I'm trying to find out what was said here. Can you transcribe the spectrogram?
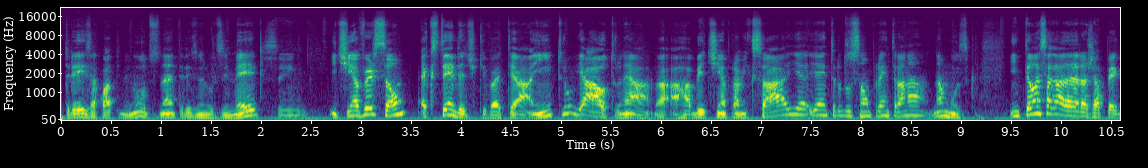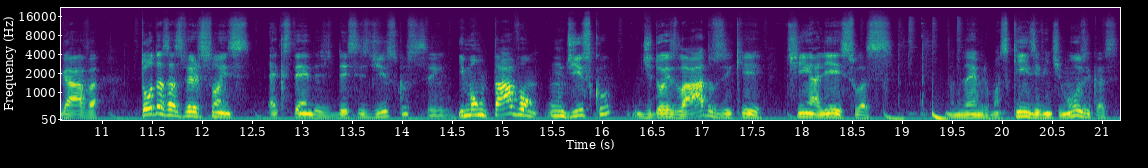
3 a 4 minutos, né, 3 minutos e meio. Sim. E tinha a versão extended, que vai ter a intro e a outro, né? A, a, a rabetinha pra mixar e a, e a introdução pra entrar na, na música. Então essa galera já pegava todas as versões extended desses discos Sim. e montavam um disco de dois lados e que tinha ali suas, não me lembro, umas 15, 20 músicas.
